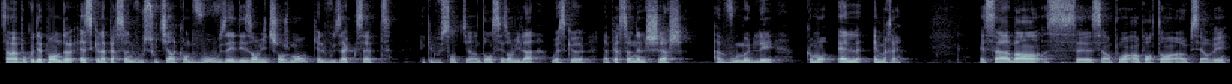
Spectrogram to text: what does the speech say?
ça va beaucoup dépendre de est-ce que la personne vous soutient quand vous, vous avez des envies de changement, qu'elle vous accepte et qu'elle vous soutient dans ces envies-là, ou est-ce que la personne, elle cherche à vous modeler comment elle aimerait. Et ça, ben, c'est un point important à observer.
